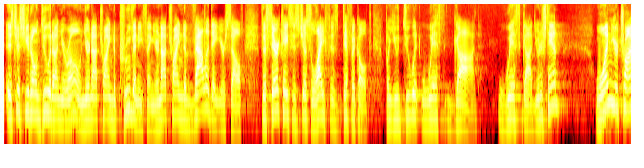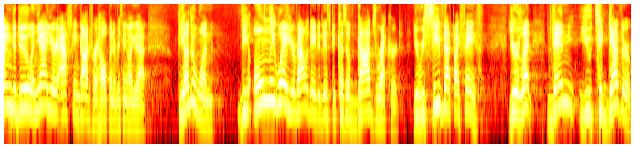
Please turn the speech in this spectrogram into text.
It's just you don't do it on your own. You're not trying to prove anything. You're not trying to validate yourself. The staircase is just life is difficult, but you do it with God. With God. You understand? One you're trying to do, and yeah, you're asking God for help and everything like that. The other one, The only way you're validated is because of God's record. You receive that by faith. You're let, then you together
